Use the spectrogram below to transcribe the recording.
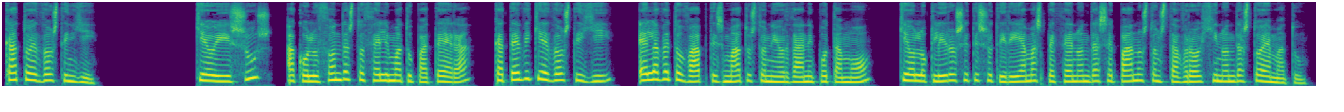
κάτω εδώ στην γη. Και ο Ιησούς, ακολουθώντας το θέλημα του Πατέρα, κατέβηκε εδώ στη γη, έλαβε το βάπτισμά του στον Ιορδάνη ποταμό, και ολοκλήρωσε τη σωτηρία μας πεθαίνοντας επάνω στον Σταυρό χύνοντας το αίμα του.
